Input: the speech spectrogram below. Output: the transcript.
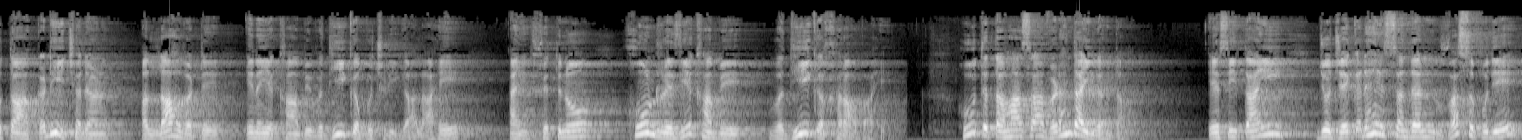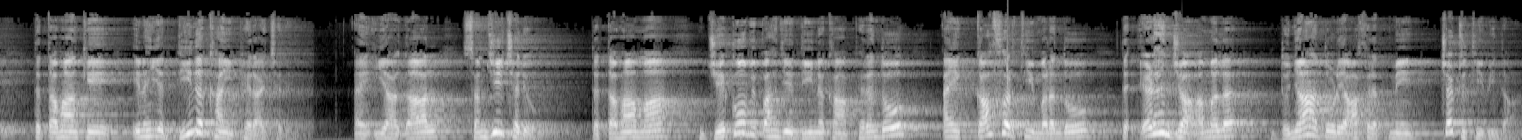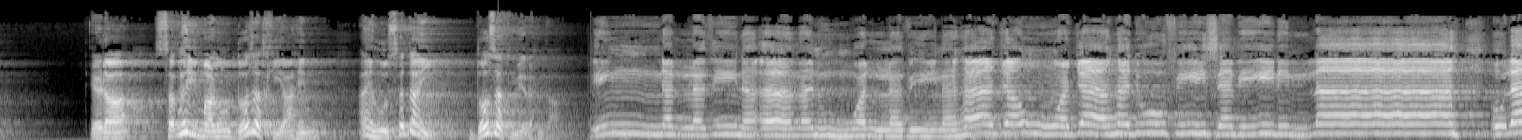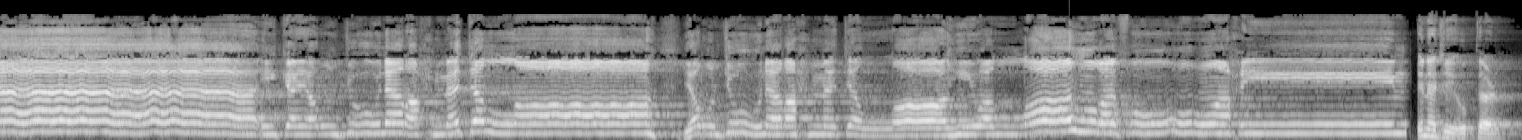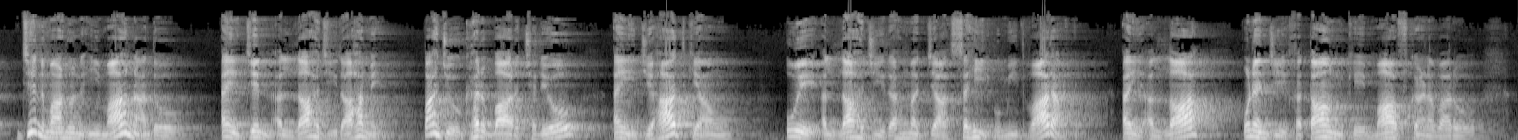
اتان ڪڍي ڇڏڻ الله وٽ ان کان به وڌيڪ بڇڙي ڳالهه آهي ۽ فتنو خون ريزيءَ کان به وڌيڪ خراب آهي. هو ته توهان سان وڙهندا ئي رهندا. اي سي تائين جو جيڪڏهن سندن وس پڄي ته توهان کي ان دين کان ئي ڦيرائي ڇڏي. ۽ اها ڳالهه سمجهي ڇڏيو ته توهان مان جيڪو به پنهنجي دين کان ڦرندو ۽ ڪافر ٿي مرندو ته اهڙن جا عمل دنيا توڙي آخرت ۾ चट थी वेंदा अहिड़ा सभई माण्हू दोज़खी आहिनि ऐं हू सदाई दोज़ख में रहंदा إن الذين آمنوا والذين هاجروا وجاهدوا في سبيل الله أولئك يرجون رحمة الله يرجون رحمة الله والله غفور رحيم इन जे उबतड़ जिन माण्हुनि ईमान आंदो ऐं जिन अल्लाह जी राह में पंहिंजो घर ॿार छॾियो ऐं जिहाद कयाऊं उहे अल्लाह जी रहमत जा सही उमीदवार आहिनि ऐं अल्लाह उन्हनि जी ख़ताउनि खे माफ़ करण वारो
